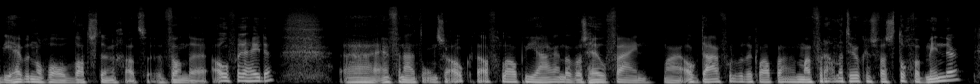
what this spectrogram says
die hebben nogal wat steun gehad van de overheden. Uh, en vanuit ons ook de afgelopen jaren. En dat was heel fijn. Maar ook daar voelen we de klappen. Maar voor de amateurkunst was het toch wat minder. Ja,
